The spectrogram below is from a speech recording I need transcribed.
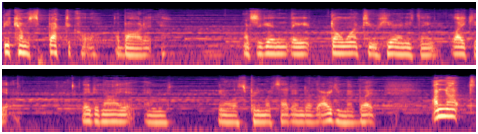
become spectacle about it. Once again, they don't want to hear anything like it. They deny it, and you know, it's pretty much that end of the argument. But I'm not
